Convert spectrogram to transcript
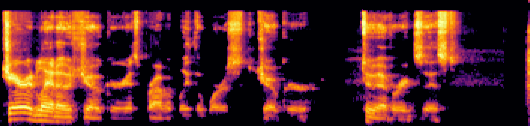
Jared Leto's Joker is probably the worst Joker to ever exist.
